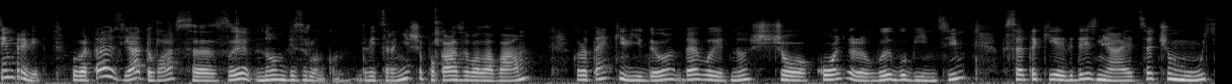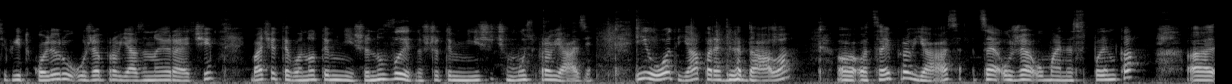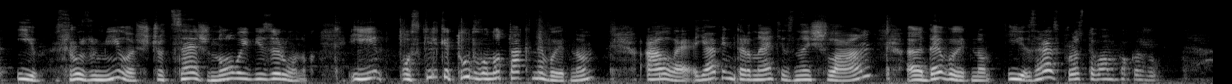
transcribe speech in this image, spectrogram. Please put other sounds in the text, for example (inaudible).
Всім привіт! Повертаюсь я до вас е, з новим візерунком. Дивіться, раніше показувала вам коротеньке відео, де видно, що кольор в бубінці все-таки відрізняється чомусь від кольору уже пров'язаної речі. Бачите, воно темніше. Ну, видно, що темніше чомусь в пров'язі. І от я переглядала. Е, Оцей пров'яз, це вже у мене спинка, е, і зрозуміло, що це ж новий візерунок. І оскільки тут воно так не видно, але я в інтернеті знайшла, е, де видно. І зараз просто вам покажу.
